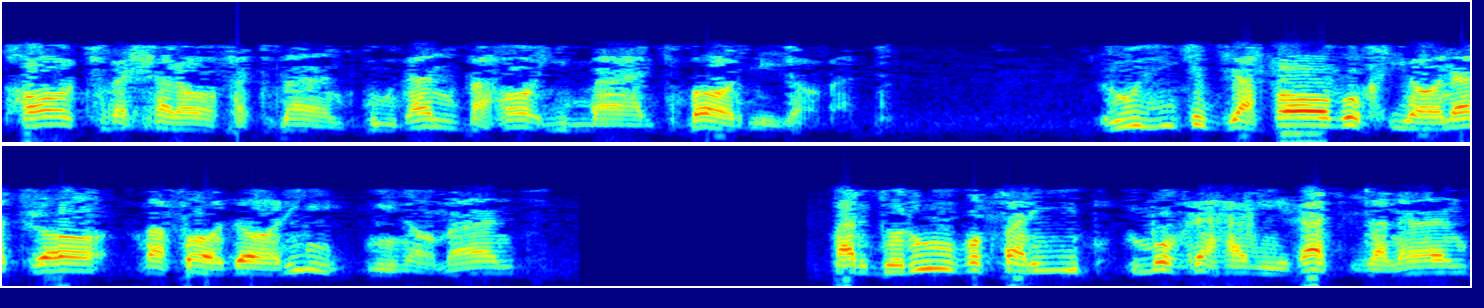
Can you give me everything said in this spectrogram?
پاک و شرافتمند بودن بهایی مرگبار می یابد روزی که جفا و خیانت را وفاداری مینامند بر دروغ و فریب مهر حقیقت زنند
